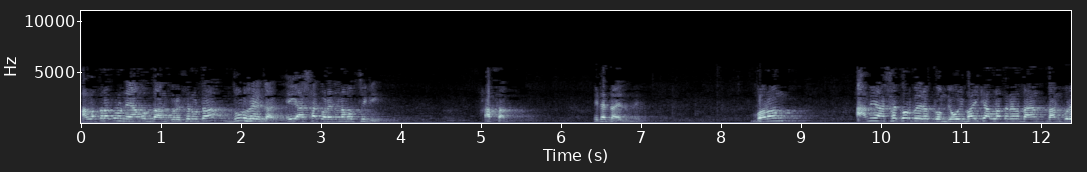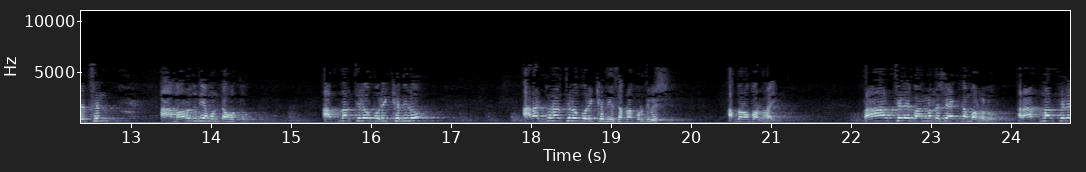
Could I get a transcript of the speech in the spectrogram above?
আল্লাহ তালা কোন নেয়ামত দান করেছেন, ওটা দূর হয়ে যাক এই আশা করে এটা নাম হচ্ছে কি? হাসাদ এটা জায়জ নেই। বরং আমি আশা করব এরকম যে, ওই ভাইকে আল্লাহ তালা দান করেছেন, আমারও যদি এমনটা হতো। আপনার ছেলেও পরীক্ষা দিল আর একজনের ছেলেও পরীক্ষা দিয়েছে আপনার প্রতিবেশী, আপনার অপর ভাই। তার ছেলে বাংলাদেশে এক নম্বর হলো, আর আপনার ছেলে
